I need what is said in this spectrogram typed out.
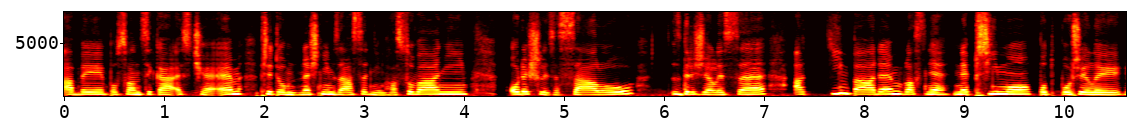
aby poslanci KSČM při tom dnešním zásadním hlasování odešli ze sálu, zdrželi se a tím pádem vlastně nepřímo podpořili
